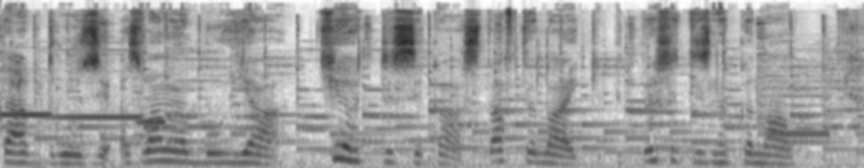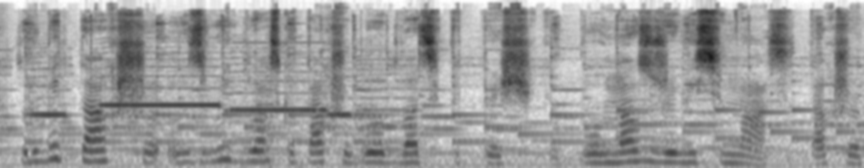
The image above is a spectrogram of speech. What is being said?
Так, друзі, а з вами був я, Тіо Тисяка. Ставте лайки, підписуйтесь на канал. Зробіть так, що зробіть, будь ласка, так, щоб було 20 підписчиків, бо в нас вже 18. Так що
